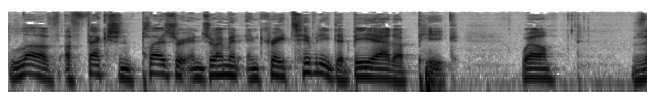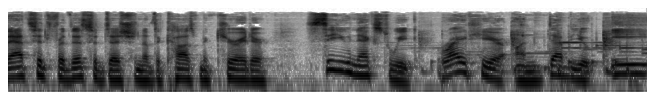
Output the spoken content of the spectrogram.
love, affection, pleasure, enjoyment, and creativity to be at a peak. Well, that's it for this edition of the Cosmic Curator. See you next week, right here on WERU.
